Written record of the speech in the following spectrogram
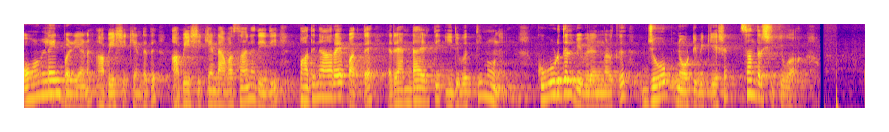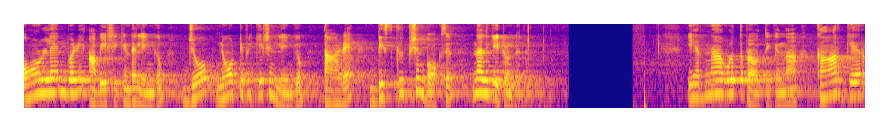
ഓൺലൈൻ വഴിയാണ് അപേക്ഷിക്കേണ്ടത്. അപേക്ഷിക്കേണ്ട അവസാന തീയതി പതിനാറ് പത്ത് രണ്ടായിരത്തി ഇരുപത്തി മൂന്ന് കൂടുതൽ വിവരങ്ങൾക്ക് ജോബ് നോട്ടിഫിക്കേഷൻ സന്ദർശിക്കുക. ഓൺലൈൻ വഴി അപേക്ഷിക്കേണ്ട ലിങ്കും ജോബ് നോട്ടിഫിക്കേഷൻ ലിങ്കും താഴെ ഡിസ്ക്രിപ്ഷൻ ബോക്സിൽ നൽകിയിട്ടുണ്ട്. എറണാകുളത്ത് പ്രവർത്തിക്കുന്ന കാർ കെയർ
